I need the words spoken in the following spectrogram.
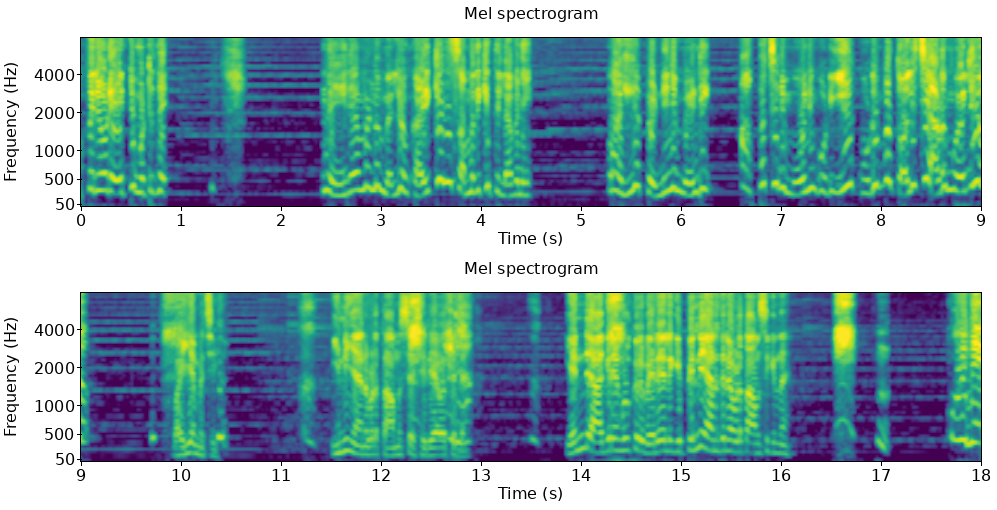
അപ്പനോട് ഏറ്റുമുട്ടുന്നേ. നേരം വണ്ണം വല്ലതും കഴിക്കാനും സമ്മതിക്കത്തില്ല അവനെ. വല്ല പെണ്ണിനും വേണ്ടി അപ്പച്ചനും മോനും കൂടി ഈ കുടുംബം തൊലിച്ച് അടങ്ങുമല്ലയോ? വയ്യമ്മച്ചി ഇനി ഞാൻ ഇവിടെ താമസിച്ചാൽ ശരിയാവത്തില്ല. എന്റെ ആഗ്രഹങ്ങൾക്ക് ഒരു വിലയില്ലെങ്കിൽ പിന്നെ ഞാൻ എന്തിനാ ഇവിടെ താമസിക്കുന്നത് മോനെ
